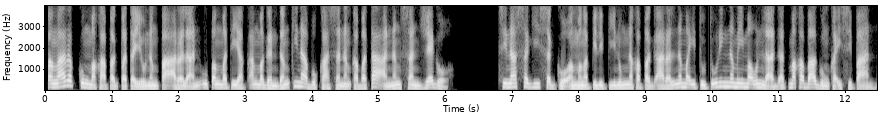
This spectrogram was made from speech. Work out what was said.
Pangarap kong makapagpatayo ng paaralan upang matiyak ang magandang kinabukasan ng kabataan ng San Diego. Sinasagisag ko ang mga Pilipinong nakapag-aral na maituturing na may maunlad at makabagong kaisipan.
